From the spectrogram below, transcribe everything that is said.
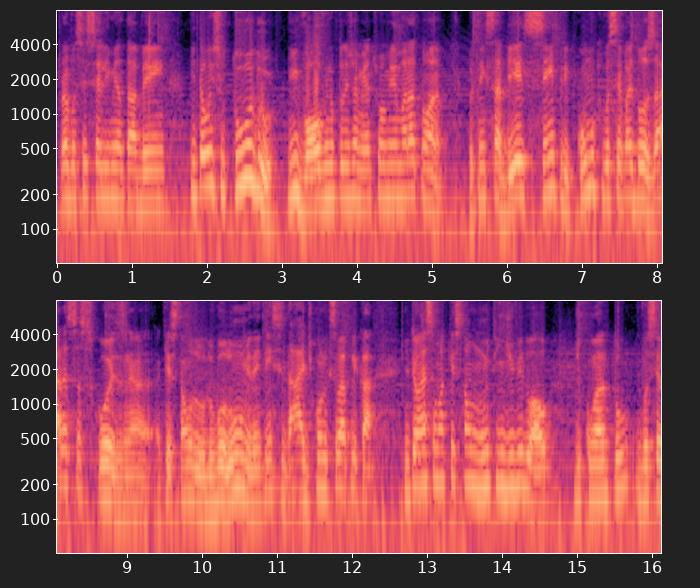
para você se alimentar bem. Então isso tudo envolve no planejamento de uma meia maratona. Você tem que saber sempre como que você vai dosar essas coisas, né? A questão do, do volume, da intensidade, quando que você vai aplicar. Então essa é uma questão muito individual de quanto você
